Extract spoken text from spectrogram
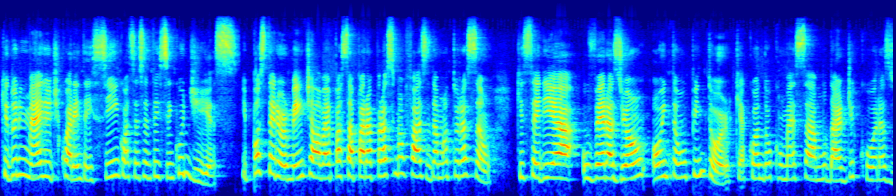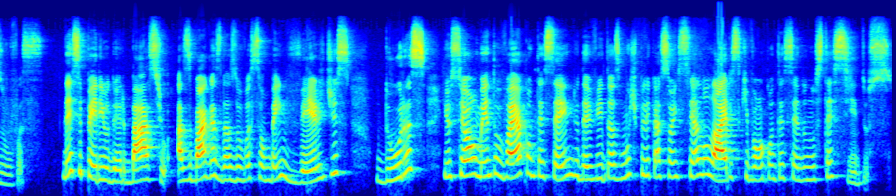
que dura em média de 45 a 65 dias. E posteriormente ela vai passar para a próxima fase da maturação, que seria o verazion ou então o pintor, que é quando começa a mudar de cor as uvas. Nesse período herbáceo, as bagas das uvas são bem verdes, duras, e o seu aumento vai acontecendo devido às multiplicações celulares que vão acontecendo nos tecidos.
